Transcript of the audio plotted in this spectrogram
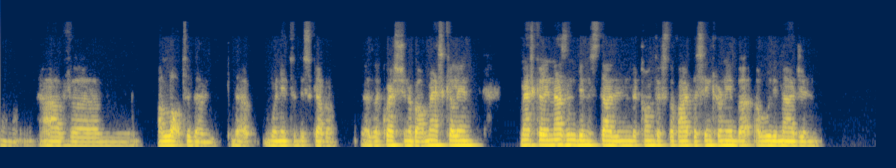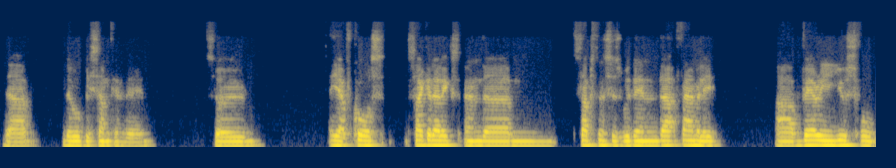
um, have um, a lot to them that we need to discover. There's a question about mescaline. Mescaline hasn't been studied in the context of hypersynchrony, but I would imagine that there will be something there. So, yeah, of course, psychedelics and um, substances within that family are very useful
